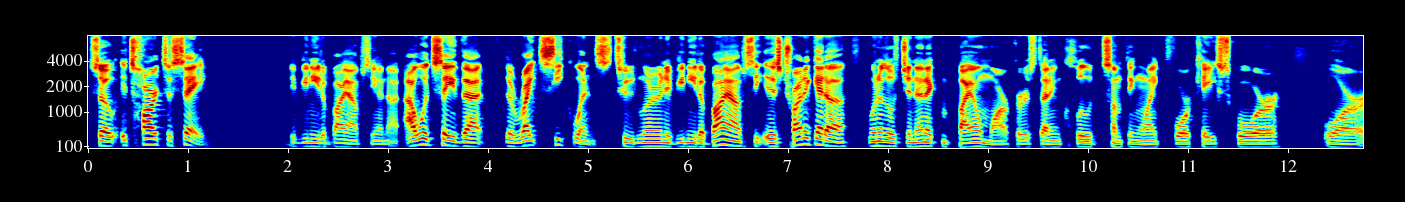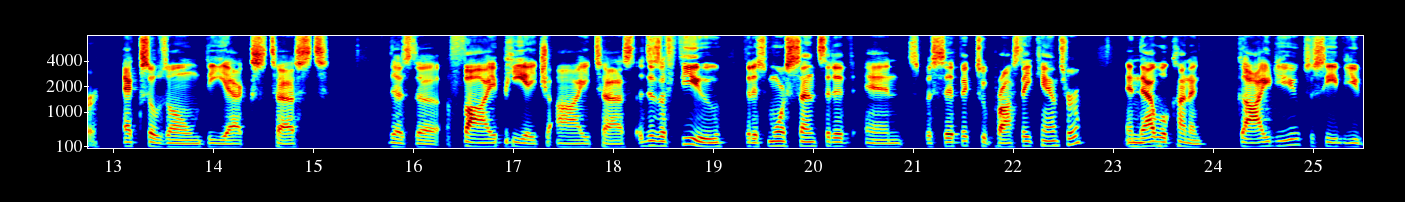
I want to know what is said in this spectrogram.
So it's hard to say if you need a biopsy or not. I would say that the right sequence to learn if you need a biopsy is try to get a one of those genetic biomarkers that include something like 4K score or exosome DX test. There's the Phi PHI test. There's a few that is more sensitive and specific to prostate cancer, and that will kind of guide you to see if you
